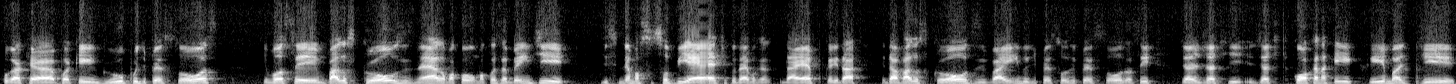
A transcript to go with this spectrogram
por, aquela, por aquele grupo de pessoas, e você, vários closes, né, uma, uma coisa bem de, de cinema soviético da época, da época ele, dá, ele dá vários closes e vai indo de pessoas e pessoas, assim, já, já, te, já te coloca naquele clima de,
